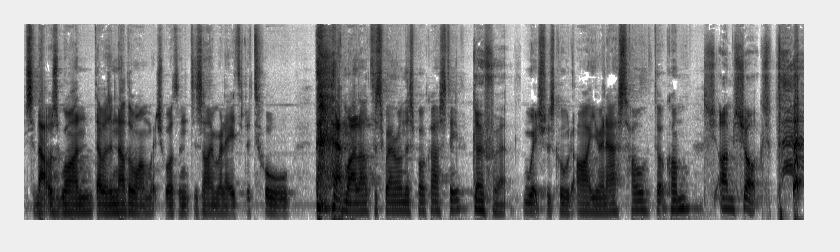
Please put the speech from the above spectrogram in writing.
So that was one. There was another one which wasn't design related at all. Am I allowed to swear on this podcast, Steve? Go for it. Which was called areyouanasshole.com. I'm shocked.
